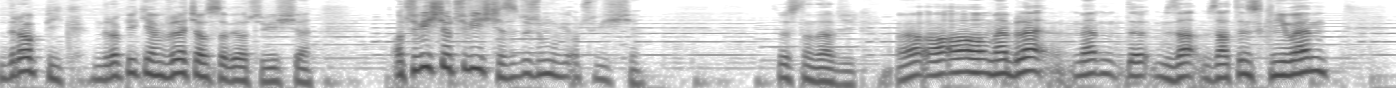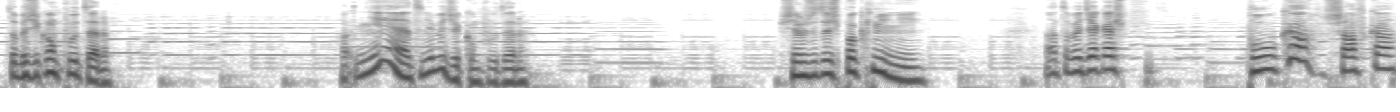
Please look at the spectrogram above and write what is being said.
Dropik. Dropikiem wleciał sobie oczywiście. Oczywiście, oczywiście, za dużo mówię, oczywiście. To jest standardzik. O, o, o meble, me, d- za, zatęskniłem. To będzie komputer. O, nie, to nie będzie komputer. Myślałem, że coś pokmini. A to będzie jakaś półka? Szafka?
